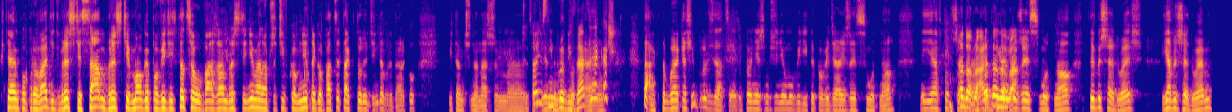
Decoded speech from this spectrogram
Chciałem poprowadzić wreszcie sam, wreszcie mogę powiedzieć to, co uważam. Wreszcie nie ma naprzeciwko mnie tego faceta, który. Dzień dobry, Darku. Witam Cię na naszym. e, Czy to jest improwizacja spotkaniu. jakaś? Tak, to była jakaś improwizacja. Zupełnieśmy się nie umówili. Ty powiedziałeś, że jest smutno. I ja w to wszedłem. dobra, ale to Podbiłem dobra. że jest smutno. Ty wyszedłeś. Ja wyszedłem,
